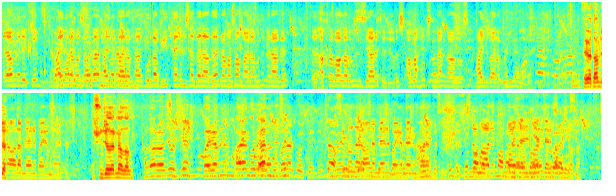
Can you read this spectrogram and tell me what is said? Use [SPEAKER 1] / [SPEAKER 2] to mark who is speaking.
[SPEAKER 1] Selamünaleyküm. Hayırlı Ramazanlar, hayırlı bayramlar. Burada büyüklerimizle beraber Ramazan bayramını beraber e, akrabalarımızı ziyaret ediyoruz. Allah hepsinden razı olsun. Hayırlı bayramlar.
[SPEAKER 2] Evet amca.
[SPEAKER 3] Alemlerini bayram bayram.
[SPEAKER 2] Düşüncelerini alalım.
[SPEAKER 3] Allah razı olsun. Bayramınız mübarek olsun. Mübarek olsun. Müslümanlar alemlerini bayramlarını mübarek olsun.
[SPEAKER 1] Müslüman
[SPEAKER 3] alemlerini bayramlarını
[SPEAKER 1] mübarek olsun.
